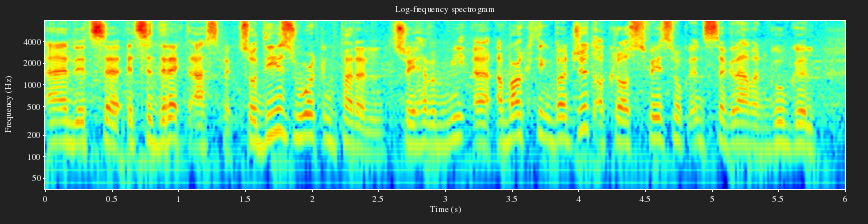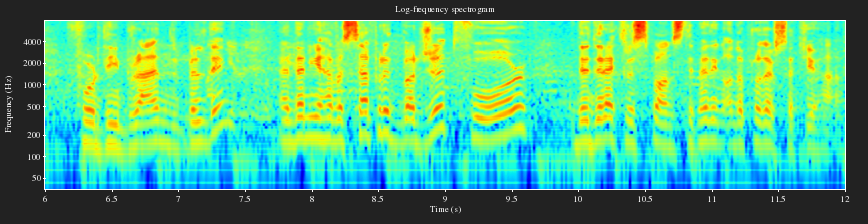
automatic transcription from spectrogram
and it's a, it's a direct aspect. So these work in parallel. So you have a, a marketing budget across Facebook, Instagram, and Google for the brand building, and then you have a separate budget for the direct response, depending on the products that you have.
